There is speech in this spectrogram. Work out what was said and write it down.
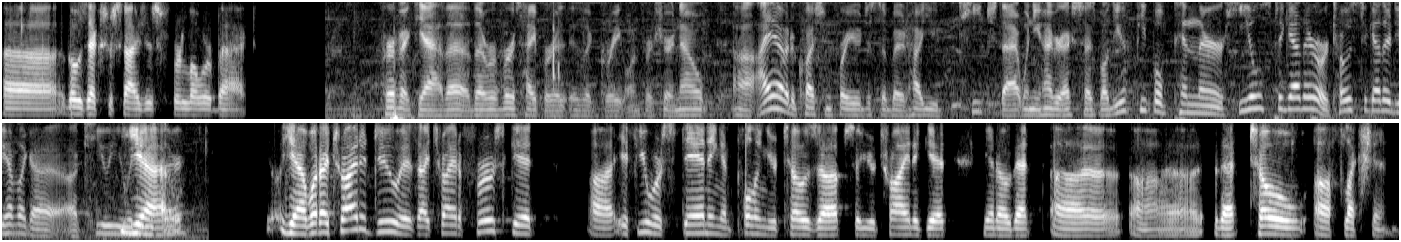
uh, those exercises for lower back. Perfect. Yeah, the the reverse hyper is a great one for sure. Now, uh, I have a question for you just about how you teach that when you have your exercise ball. Do you have people pin their heels together or toes together? Do you have like a, a cue you would yeah. use there? Yeah. What I try to do is I try to first get uh, if you were standing and pulling your toes up, so you're trying to get you know that uh, uh, that toe uh, flexion.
